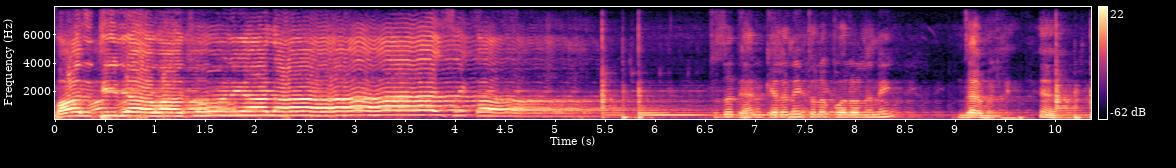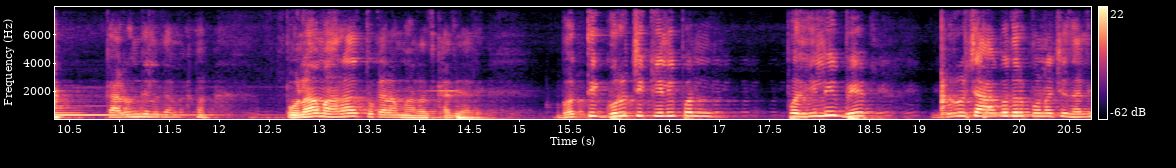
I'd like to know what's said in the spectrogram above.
पार्थिल्या वाचून आला तुझं ध्यान केलं नाही तुला बोलवलं नाही? जा म्हणले. काढून दिलं त्याला. पुन्हा महाराज तुकाराम महाराज खाली आले. भक्ती गुरुची केली पण पहिली भेट गुरुच्या अगोदर कोणाची झाली?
